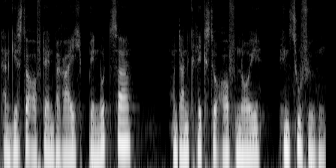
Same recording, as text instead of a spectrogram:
dann gehst du auf den Bereich Benutzer und dann klickst du auf Neu hinzufügen.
